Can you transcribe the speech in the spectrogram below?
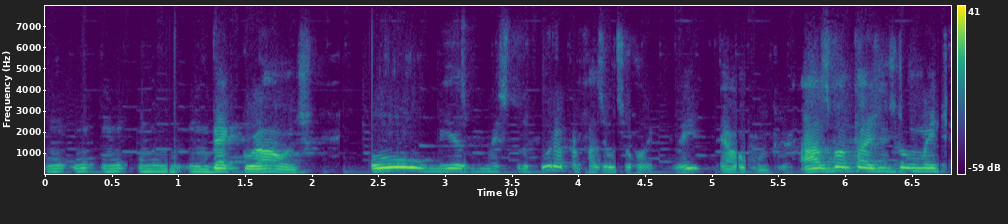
um, um, um, um background, ou mesmo uma estrutura para fazer o seu roleplay, é algo muito. As vantagens normalmente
